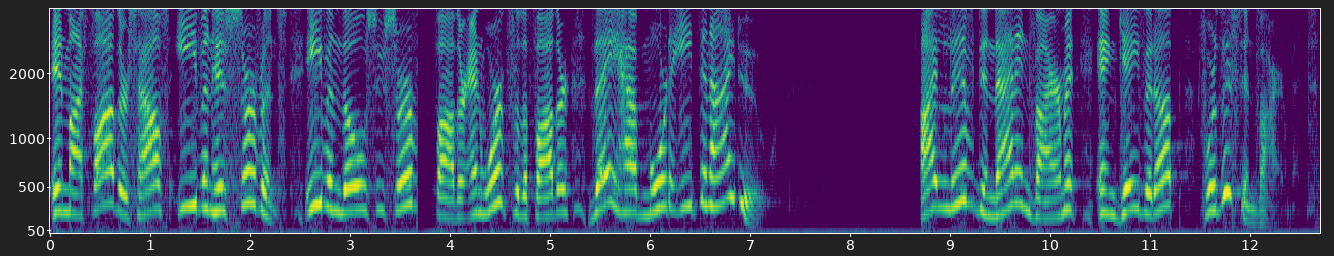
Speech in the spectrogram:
In my Father's house, even his servants, even those who serve the Father and work for the Father, they have more to eat than I do. I lived in that environment and gave it up for this environment.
